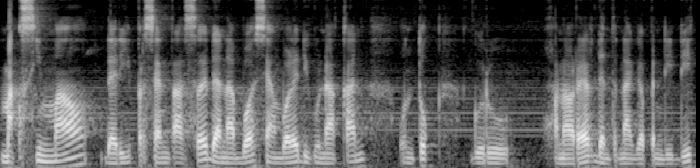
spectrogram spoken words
maksimal dari persentase dana BOS yang boleh digunakan untuk guru honorer dan tenaga pendidik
